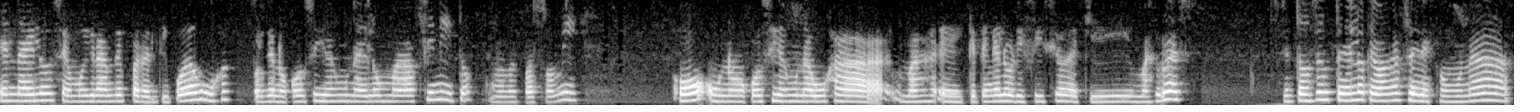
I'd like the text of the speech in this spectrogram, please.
el nylon sea muy grande para el tipo de aguja, porque no consiguen un nylon más finito, como me pasó a mí o uno consigue una aguja más, eh, que tenga el orificio de aquí más grueso. Entonces ustedes lo que van a hacer es con una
